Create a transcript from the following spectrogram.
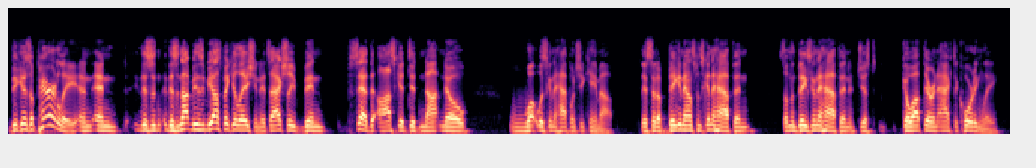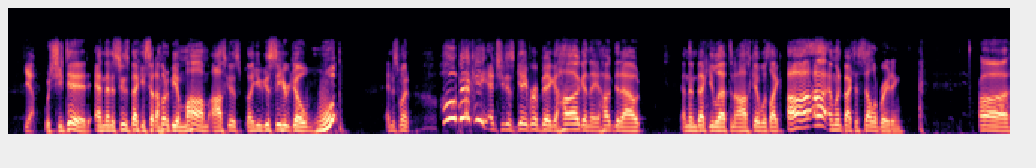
Because apparently, and and this is this is not this is beyond speculation. It's actually been said that Asuka did not know what was going to happen when she came out. They said a big announcement's going to happen, something big's going to happen. Just go out there and act accordingly. Yeah, Which she did, and then as soon as Becky said, "I'm going to be a mom," Asuka just, like you can see her go whoop, and just went, "Oh, Becky!" And she just gave her a big hug, and they hugged it out. And then Becky left, and Asuka was like, "Uh,", uh and went back to celebrating. Uh,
